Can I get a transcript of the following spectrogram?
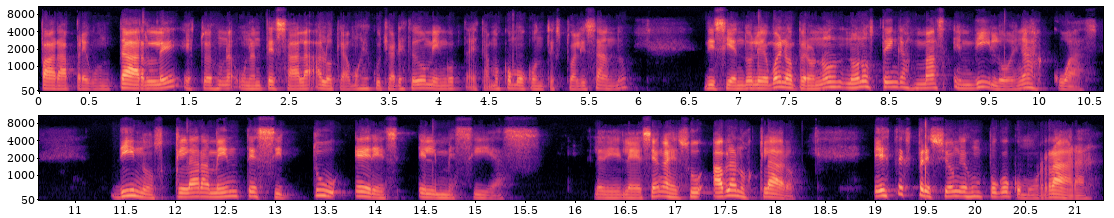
para preguntarle, esto es una, antesala a lo que vamos a escuchar este domingo, estamos como contextualizando, diciéndole, bueno, pero no, no nos tengas más en vilo, en ascuas, dinos claramente si tú eres el Mesías. Le, decían a Jesús, háblanos claro. Esta expresión es un poco como rara,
